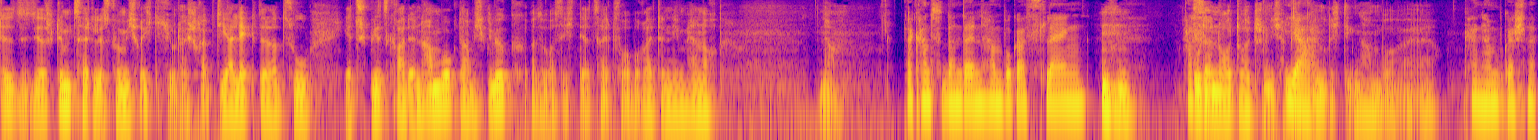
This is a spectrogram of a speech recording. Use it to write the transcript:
dieser Stimmzettel ist für mich richtig. Oder ich schreibe Dialekte dazu. Jetzt spielt es gerade in Hamburg, da habe ich Glück. Also was ich derzeit vorbereite, nebenher noch. Ja. Da kannst du dann deinen Hamburger Slang. Hast Oder Norddeutschen. Ich habe ja. Keinen richtigen Hamburger. Ja. kein Hamburger Schnack.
